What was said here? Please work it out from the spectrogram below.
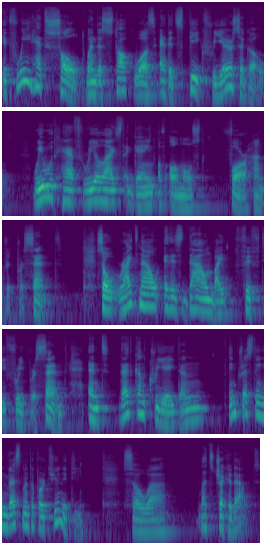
if we had sold when the stock was at its peak three years ago, we would have realized a gain of almost 400%. So right now it is down by 53% and that can create an interesting investment opportunity. So uh, let's check it out.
